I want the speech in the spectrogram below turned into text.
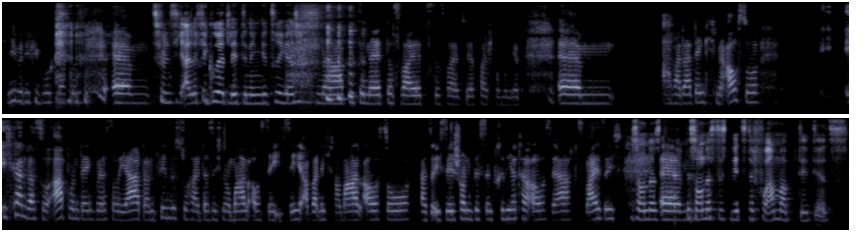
Ich liebe die Figurklasse. ähm, Jetzt fühlen sich alle Figurathletinnen getriggert. na, bitte nicht, das war jetzt, das war jetzt wieder falsch formuliert. Ähm, aber da denke ich mir auch so, ich kann das so ab und denke mir so, ja, dann findest du halt, dass ich normal aussehe. Ich sehe aber nicht normal aus so. Also ich sehe schon ein bisschen trainierter aus, ja, das weiß ich. Besonders, Ähm, besonders das letzte Form-Update jetzt.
